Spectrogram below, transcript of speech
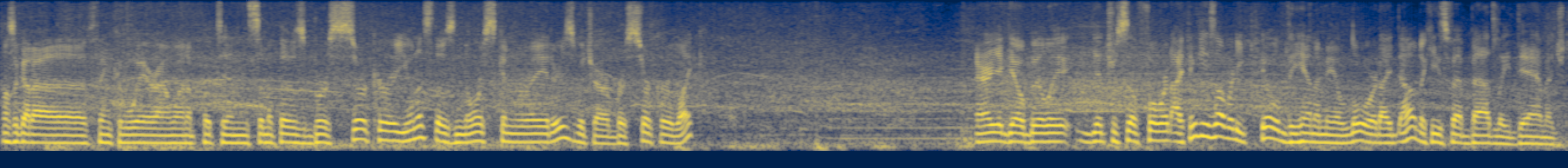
Also gotta think of where I want to put in some of those Berserker units, those Norscan Raiders, which are Berserker-like. There you go, Billy. Get yourself forward. I think he's already killed the enemy lord. I doubt he's that badly damaged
